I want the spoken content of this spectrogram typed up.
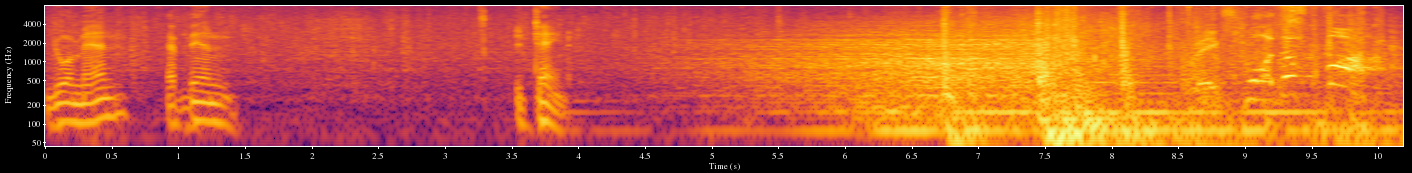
Your men have been detained. What the fuck?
